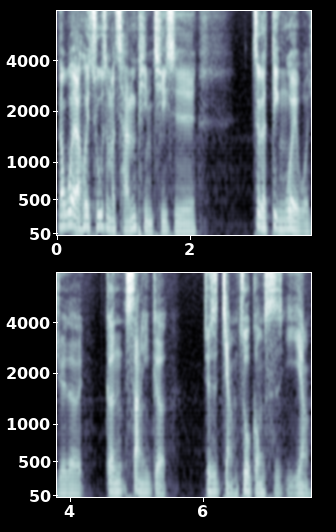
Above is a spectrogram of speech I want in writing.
那未来会出什么产品？其实这个定位，我觉得跟上一个就是讲座公司一样。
